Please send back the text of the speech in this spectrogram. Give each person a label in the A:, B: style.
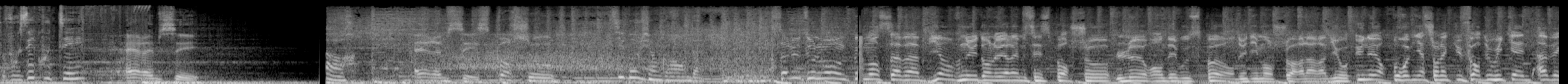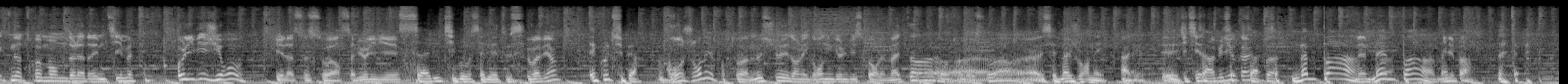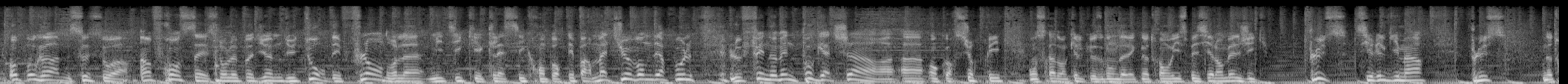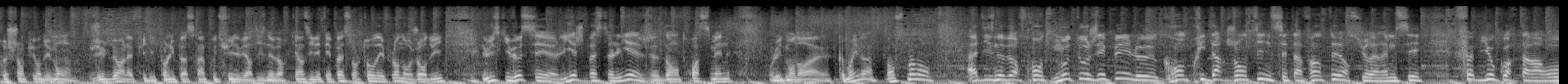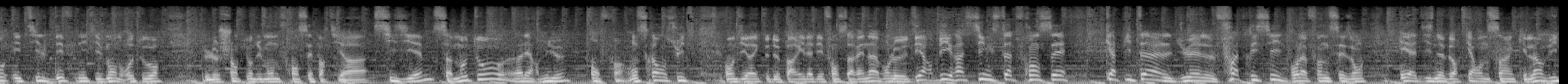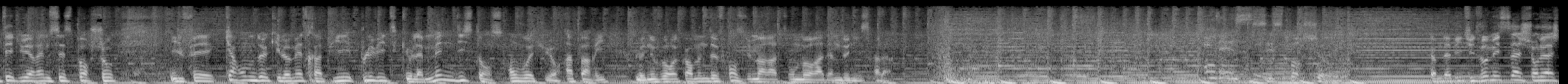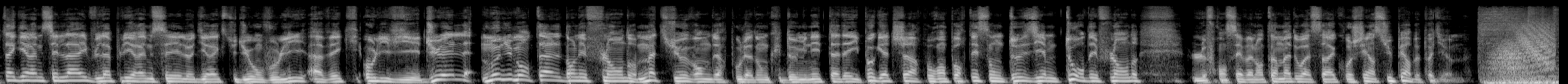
A: Vous écoutez
B: RMC,
A: Or,
B: RMC Sport Show.
A: Thibaut Giangrande.
C: Salut tout le monde, comment ça va? Bienvenue dans le RMC Sport Show, le rendez-vous sport du dimanche soir à la radio. Une heure pour revenir sur l'actu fort du week-end avec notre membre de la Dream Team, Olivier Giraud, qui est là ce soir. Salut Olivier.
D: Salut Thibaut, salut à tous.
C: Tout va bien?
D: Écoute, super.
C: Grosse journée pour toi. Monsieur est dans les grandes gueules du sport le matin, retour le soir.
D: Euh, c'est ma journée. Allez.
C: Tu tiens au milieu quand même, quoi
D: Même pas,
C: Même
D: même,
C: pas.
D: pas.
C: Il est pas. Au programme ce soir, un Français sur le podium du Tour des Flandres, la mythique et classique remportée par Mathieu Van Der Poel. Le phénomène Pogacar a encore surpris. On sera dans quelques secondes avec notre envoyé spécial en Belgique. Plus Cyril Guimard, plus notre champion du monde, Julien Alaphilippe. On lui passera un coup de fil vers 19h15. Il n'était pas sur le Tour des Flandres aujourd'hui. Lui, ce qu'il veut, c'est Liège-Bastogne-Liège dans trois semaines. On lui demandera euh, comment il va en ce moment. À 19h30, MotoGP, le Grand Prix d'Argentine, c'est à 20h sur RMC. Fabio Quartararo est-il définitivement de retour? Le champion du monde français partira sixième. Sa moto a l'air mieux. Enfin, on sera ensuite en direct de Paris La Défense Arena avant le derby Racing Stade Français Capital, duel fratricide pour la fin de saison. À 19h45, l'invité du RMC Sport Show. Il fait 42 km à pied, plus vite que la même distance en voiture à Paris. Le nouveau recordman de France du marathon Morad Denis sera là.
B: RMC Sport Show.
C: Comme d'habitude, vos messages sur le hashtag RMC Live, l'appli RMC, le direct studio, on vous lit avec Olivier. Duel monumental dans les Flandres. Mathieu Van Der Poel a donc dominé Tadej Pogacar pour remporter son deuxième Tour des Flandres. Le Français Valentin Madouas a accroché un superbe podium.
